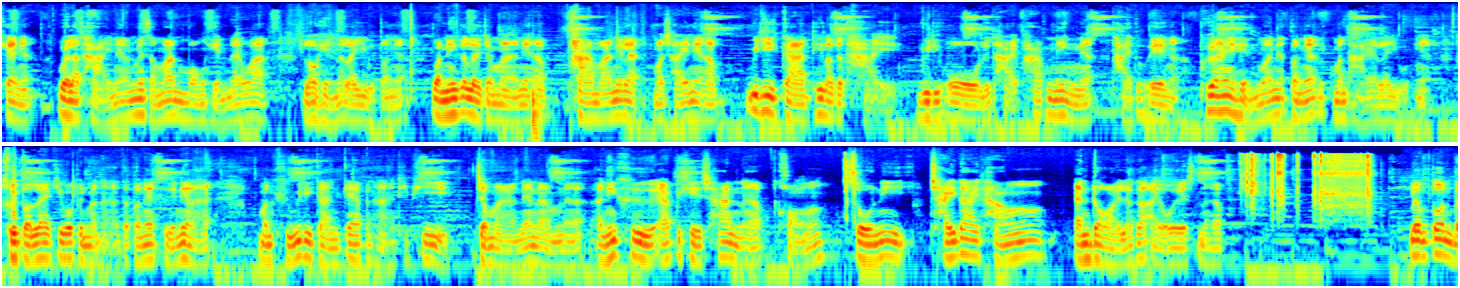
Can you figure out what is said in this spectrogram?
แค่เนี้เวลาถ่ายเนี่ยมันไม่สามารถมองเห็นได้ว่าเราเห็นอะไรอยู่ตอนนี้วันนี้ก็เลยจะมาเนี่ยครับพามานี่แหละมาใช้เนี่ยครับวิธีการที่เราจะถ่ายวิดีโอหรือถ่ายภาพนิ่งเนี่ยถ่ายตัวเองอะ่ะเพื่อให้เห็นว่าเนี่ยตอนนี้มันถ่ายอะไรอยู่เนี่ยคือตอนแรกคิดว่าเป็นปัญหา แต่ตอนนี้คือเนี่ยแหละฮะมันคือวิธีการแก้ปัญหาที่พี่จะมาแนะนำนะอันนี้คือแอปพลิเคชันนะครับของ Sony ใช้ได้ทั้ง Android แล้วก็ iOS นะครับ เริ่มต้นไป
